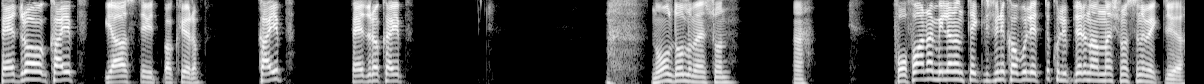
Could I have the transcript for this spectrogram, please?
Pedro kayıp. Ya David bakıyorum. Kayıp. Pedro kayıp. Ne oldu oğlum en son? Heh. Fofana Milan'ın teklifini kabul etti. Kulüplerin anlaşmasını bekliyor.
